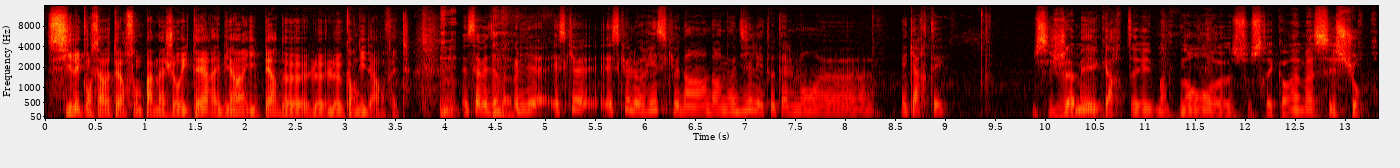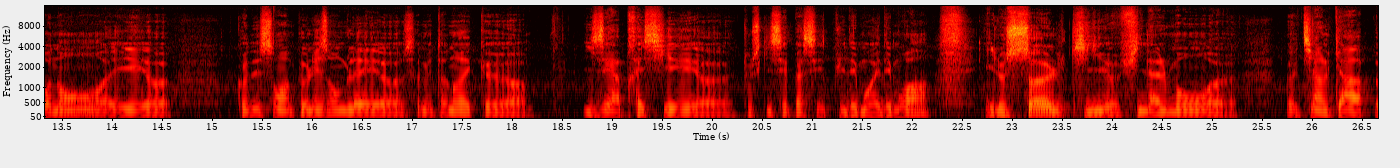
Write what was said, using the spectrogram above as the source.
si les conservateurs ne sont pas majoritaires, eh bien, ils perdent le, candidat en fait. Ça veut dire, Olivier, est-ce que, est que le risque d'un no deal est totalement écarté? C'est jamais écarté. Maintenant, euh, ce serait quand même assez surprenant et euh, connaissant un peu les Anglais, euh, ça m'étonnerait qu'ils aient apprécié tout ce qui s'est passé depuis des mois et des mois. Et le seul qui finalement tient le cap,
